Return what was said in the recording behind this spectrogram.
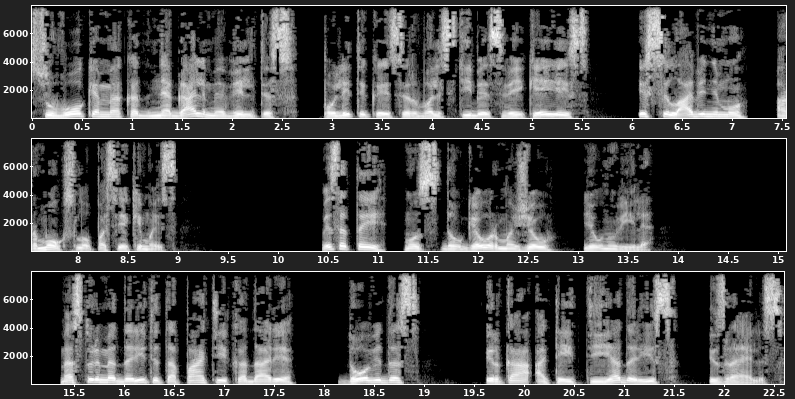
suvokiame, kad negalime viltis politikais ir valstybės veikėjais, išsilavinimu ar mokslo pasiekimais. Visa tai mus daugiau ar mažiau jau nuvylė. Mes turime daryti tą patį, ką darė Dovydas ir ką ateityje darys Izraelis.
